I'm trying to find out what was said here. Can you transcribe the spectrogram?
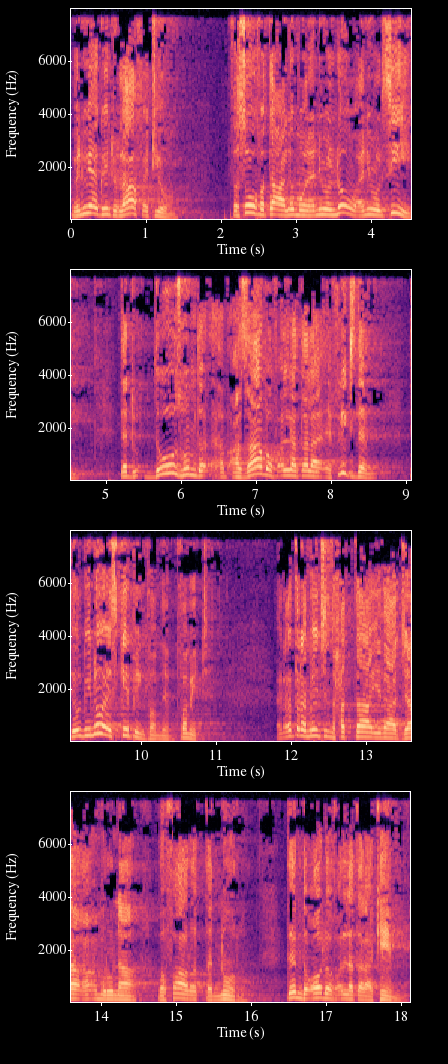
when we are going to laugh at you. فَسَوْفَ تَعْلَمُونَ And you will know and you will see that those whom the azab of Allah Ta'ala afflicts them, there will be no escaping from them, from it. And Allah Ta'ala mentions, Hatta idha ja'a amruna wa farat nur Then the order of Allah Ta'ala came.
